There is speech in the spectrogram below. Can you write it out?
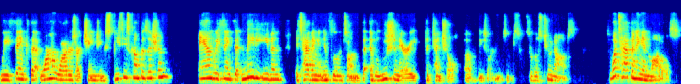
we think that warmer waters are changing species composition, and we think that maybe even it's having an influence on the evolutionary potential of these organisms. So those two knobs. So what's happening in models?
